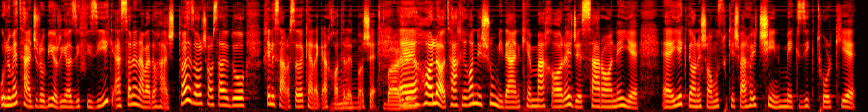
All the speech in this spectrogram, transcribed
علوم تجربی و ریاضی فیزیک از سال 98 تا 1402 خیلی سر صدا کرد اگر خاطرت باشه. بله. حالا تحقیقات نشون میدن که مخارج سرانه یک دانش آموز تو کشورهای چین، مکزیک، ترکیه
